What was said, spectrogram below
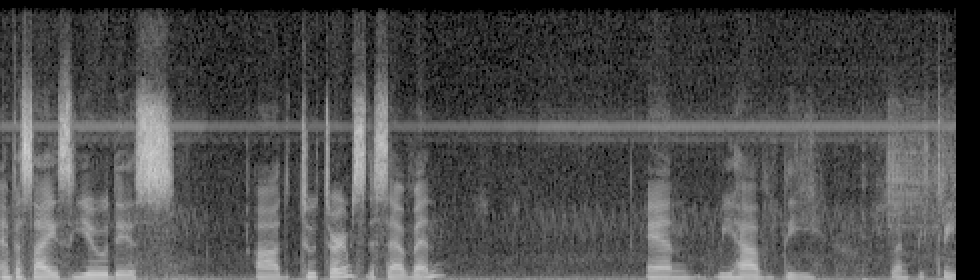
emphasize you this uh, the two terms the 7 and we have the 23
